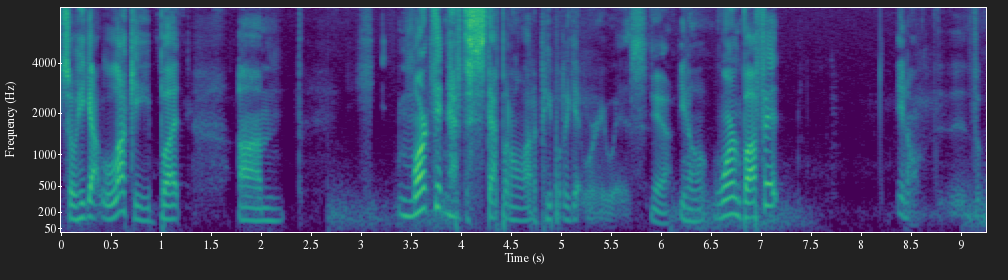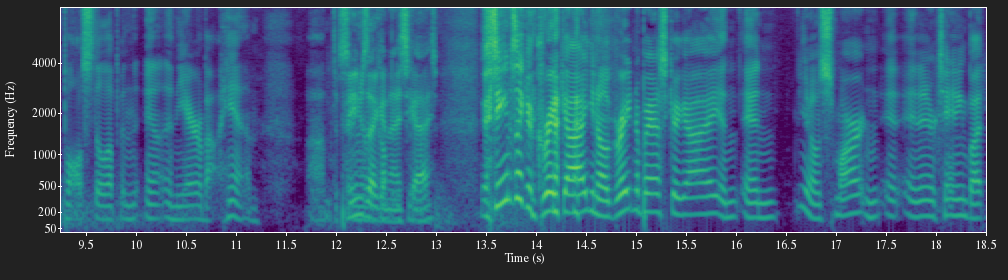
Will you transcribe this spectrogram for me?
So he got lucky, but um, Mark didn't have to step on a lot of people to get where he was. yeah, You know, Warren Buffett, you know, the ball's still up in, in, the air about him. Um, Seems like a nice guy. Seems like a great guy, you know, great Nebraska guy, and and you know, smart and, and, and entertaining. But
